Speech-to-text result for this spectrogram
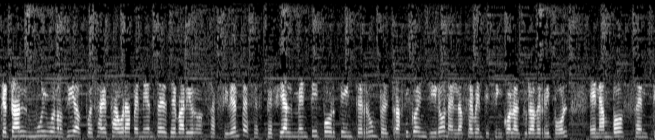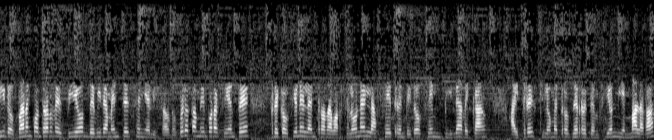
¿Qué tal? Muy buenos días. Pues a esta hora pendientes de varios accidentes, especialmente porque interrumpe el tráfico en Girona, en la C25 a la altura de Ripoll, en ambos sentidos. Van a encontrar desvío debidamente señalizado, pero también por accidente, precaución en la entrada a Barcelona, en la C32 en Vila de Cans hay tres kilómetros de retención y en Málaga,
